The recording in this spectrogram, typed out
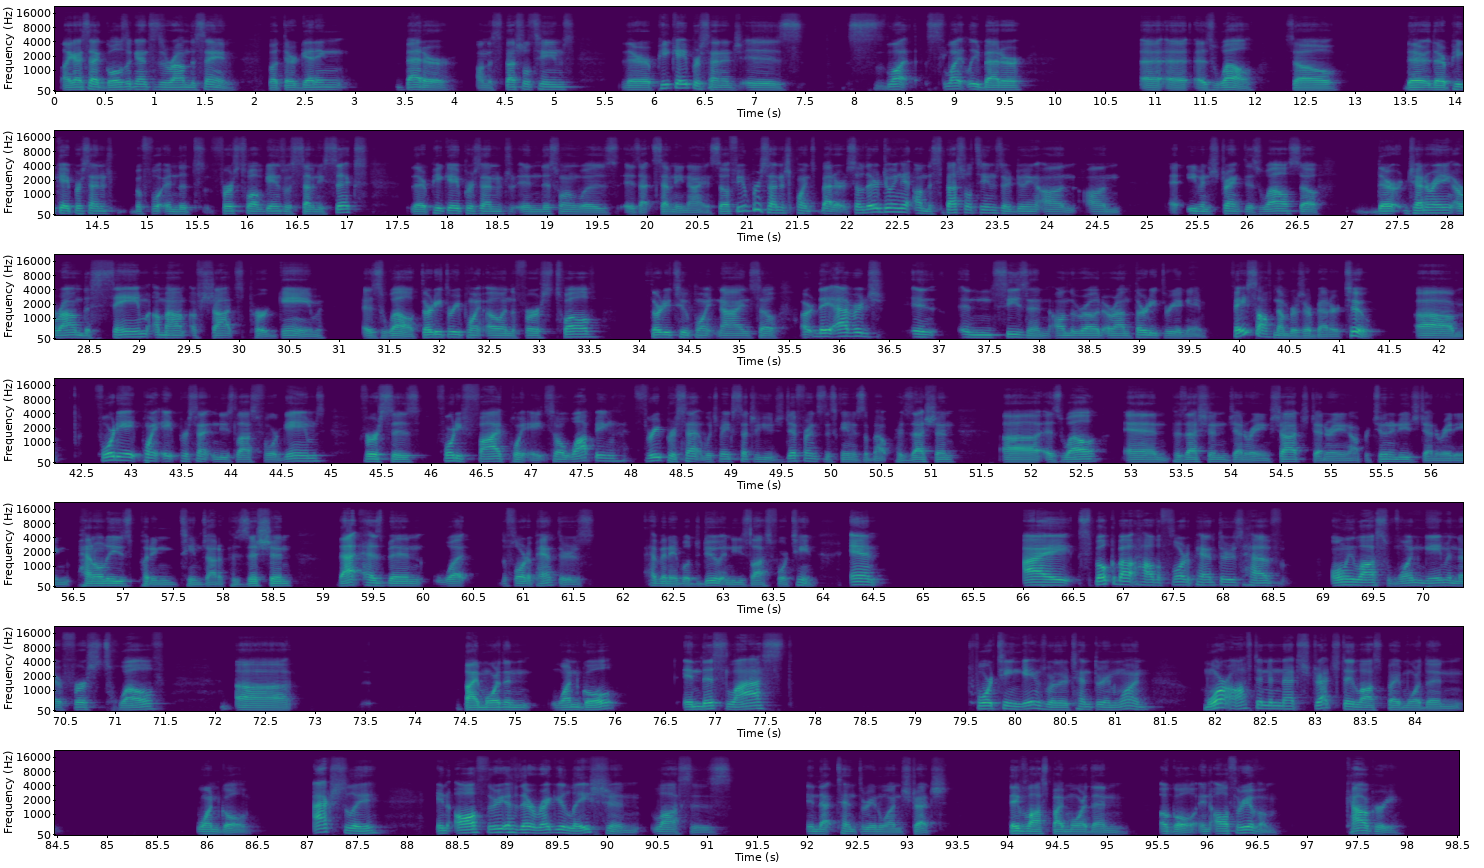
Like I said, goals against is around the same, but they're getting better on the special teams. Their PK percentage is sli- slightly better uh, uh, as well. So their their PK percentage before in the first 12 games was 76. Their PK percentage in this one was is at 79. So a few percentage points better. So they're doing it on the special teams, they're doing on on even strength as well. So they're generating around the same amount of shots per game as well. 33.0 in the first 12, 32.9. So they average in in season on the road around 33 a game. Face off numbers are better too. Um, 48.8% in these last four games versus 45.8. So a whopping 3%, which makes such a huge difference. This game is about possession uh, as well. And possession generating shots, generating opportunities, generating penalties, putting teams out of position. That has been what the Florida Panthers have been able to do in these last 14. And I spoke about how the Florida Panthers have only lost one game in their first 12 uh, by more than one goal. In this last 14 games where they're 10 3 and 1, more often in that stretch, they lost by more than one goal. Actually, in all three of their regulation losses in that 10 3 and 1 stretch, they've lost by more than a goal in all three of them. Calgary,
